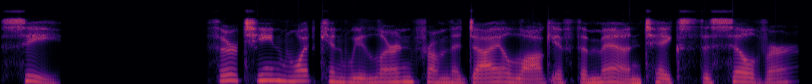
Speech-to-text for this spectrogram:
C. 13 What can we learn from the dialogue if the man takes the silver?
